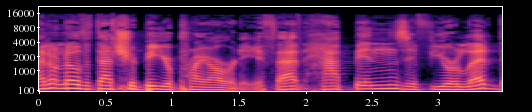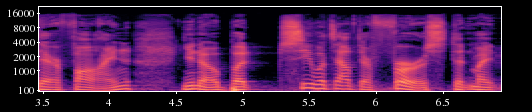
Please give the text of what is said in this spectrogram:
I don't know that that should be your priority. If that happens, if you're led there, fine. You know, but see what's out there first that might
